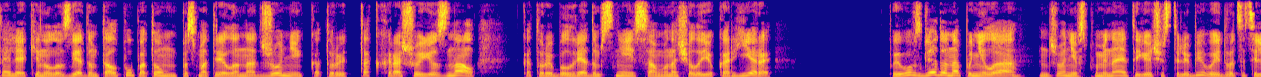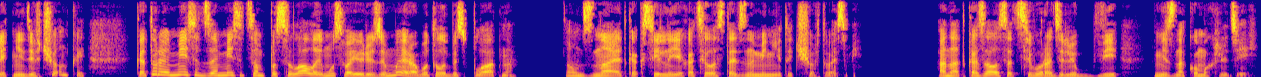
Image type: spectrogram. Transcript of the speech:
Талия кинула взглядом толпу, потом посмотрела на Джонни, который так хорошо ее знал, который был рядом с ней с самого начала ее карьеры. По его взгляду она поняла, Джонни вспоминает ее честолюбивой двадцатилетней девчонкой, которая месяц за месяцем посылала ему свое резюме и работала бесплатно. Он знает, как сильно ей хотелось стать знаменитой, черт возьми. Она отказалась от всего ради любви незнакомых людей.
